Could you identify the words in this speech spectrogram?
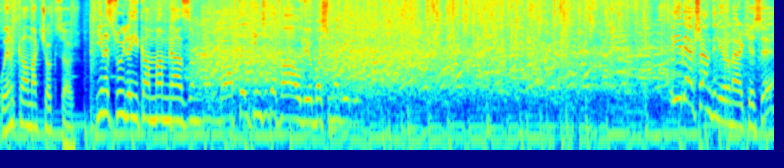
Uyanık kalmak çok zor. Yine suyla yıkanmam lazım. Bu hafta ikinci defa oluyor başıma geliyor. İyi bir akşam diliyorum herkese.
